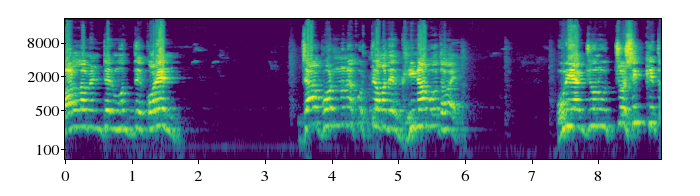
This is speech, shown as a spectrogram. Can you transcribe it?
পার্লামেন্টের মধ্যে করেন, যা বর্ণনা করতে আমাদের ঘৃণাবোধ হয়। উনি একজন উচ্চ শিক্ষিত,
